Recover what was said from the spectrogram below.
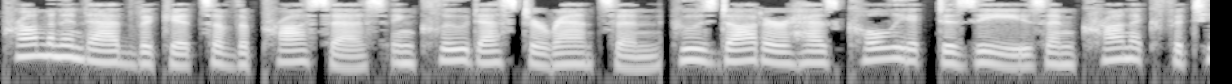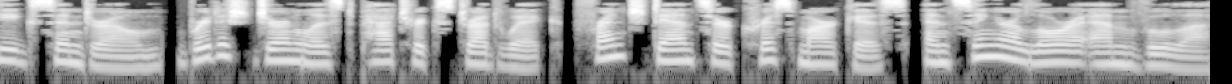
Prominent advocates of the process include Esther Rantzen whose daughter has coeliac disease and chronic fatigue syndrome, British journalist Patrick Strudwick, French dancer Chris Marcus, and singer Laura Mvula.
